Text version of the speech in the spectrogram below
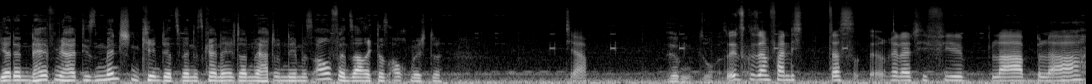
ja, dann helfen wir halt diesem Menschenkind jetzt, wenn es keine Eltern mehr hat und nehmen es auf, wenn Sarek das auch möchte. Tja. Irgend sowas. So insgesamt fand ich das äh, relativ viel bla bla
